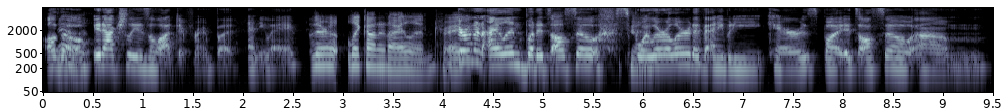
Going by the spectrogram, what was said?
Although Yeah. it actually is a lot different. But anyway, They're like on an island, right? they're on an island, but it's also spoiler alert if anybody cares. But it's also um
